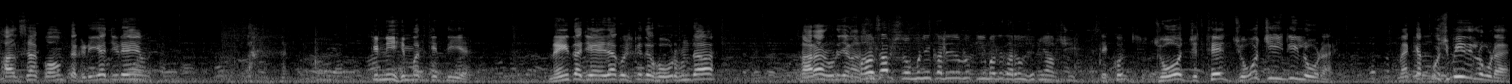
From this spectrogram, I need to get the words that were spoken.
ਖਾਲਸਾ ਕੌਮ ਤਕੜੀ ਹੈ ਜਿਹੜੇ ਕਿੰਨੀ ਹਿੰਮਤ ਕੀਤੀ ਹੈ। ਨਹੀਂ ਤਾਂ ਜੇ ਇਹਦਾ ਕੁਝ ਕਿਤੇ ਹੋਰ ਹੁੰਦਾ ਸਾਰਾ ਰੁੜ ਜਾਣਾ ਸੀ। ਸਾਹਿਬ ਸ਼੍ਰੋਮਣੀ ਅਕਾਲੀ ਦਲ ਨੂੰ ਕੀ ਮਦਦ ਕਰ ਰਹੇ ਹੋ ਤੁਸੀਂ ਪੰਜਾਬ 'ਚ? ਦੇਖੋ ਜੋ ਜਿੱਥੇ ਜੋ ਚੀਜ਼ ਦੀ ਲੋੜ ਹੈ ਮੈਂ ਕਿਹਾ ਕੁਝ ਵੀ ਦੀ ਲੋੜ ਹੈ।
